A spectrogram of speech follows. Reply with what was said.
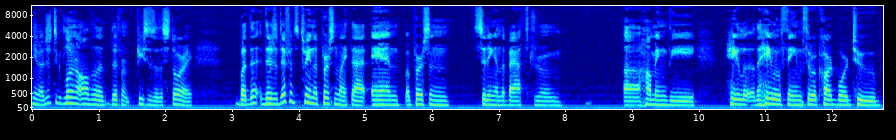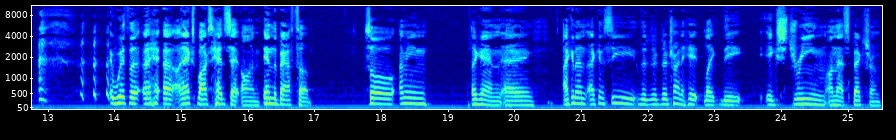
you know just to learn all the different pieces of the story. But th- there's a difference between a person like that and a person sitting in the bathroom uh, humming the Halo the Halo theme through a cardboard tube with a, a, a- an Xbox headset on in the bathtub. So I mean, again, I, I can I can see that they're, they're trying to hit like the extreme on that spectrum,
